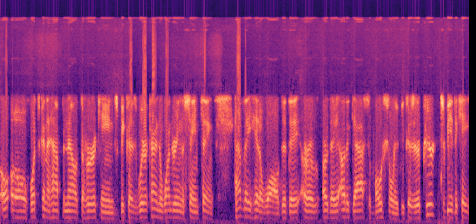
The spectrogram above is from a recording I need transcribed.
oh, oh what's going to happen now with the Hurricanes? Because we're kind of wondering the same thing. Have they hit a wall? Did they, or are they out of gas emotionally? Because it appeared to be the case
